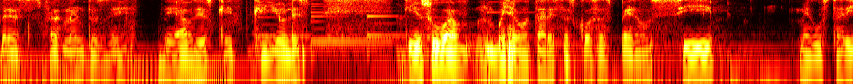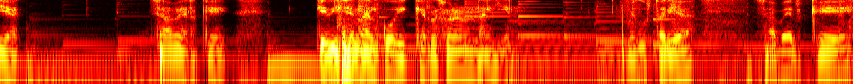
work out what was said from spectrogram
breves fragmentos de, audios que, que, yo les que yo suba voy a agotar estas cosas, pero sí me gustaría saber que, que dicen algo y que resuenan en alguien. Me gustaría saber que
